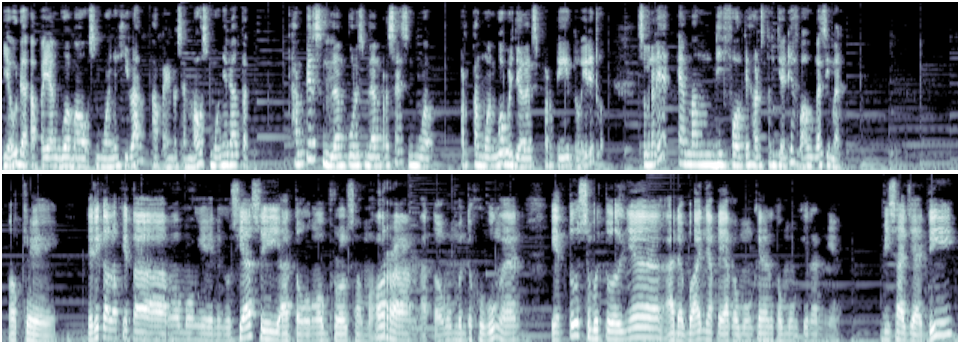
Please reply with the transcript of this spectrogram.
ya udah apa yang gua mau semuanya hilang apa yang dosen mau semuanya dapat hampir 99% semua pertemuan gua berjalan seperti itu ini tuh sebenarnya emang defaultnya harus terjadi apa enggak sih Mar? Oke. Jadi kalau kita ngomongin negosiasi atau ngobrol sama orang atau membentuk hubungan, itu sebetulnya ada banyak ya kemungkinan-kemungkinannya. Bisa jadi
